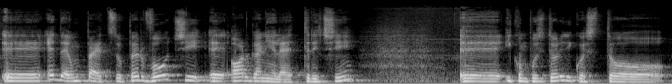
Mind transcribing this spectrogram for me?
ed è un pezzo per voci e organi elettrici eh, I compositori di questo,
